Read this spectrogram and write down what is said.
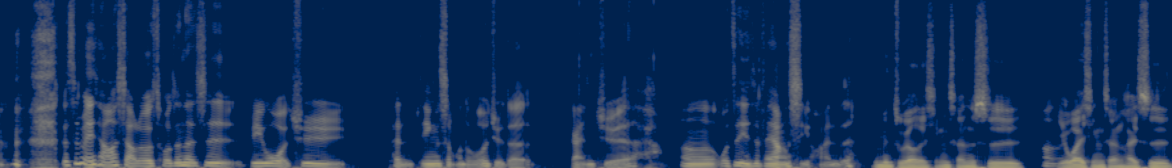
可是没想到小琉球真的是比我去垦丁什么的，我觉得感觉好。嗯，我自己是非常喜欢的。那边主要的行程是野外行程还是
